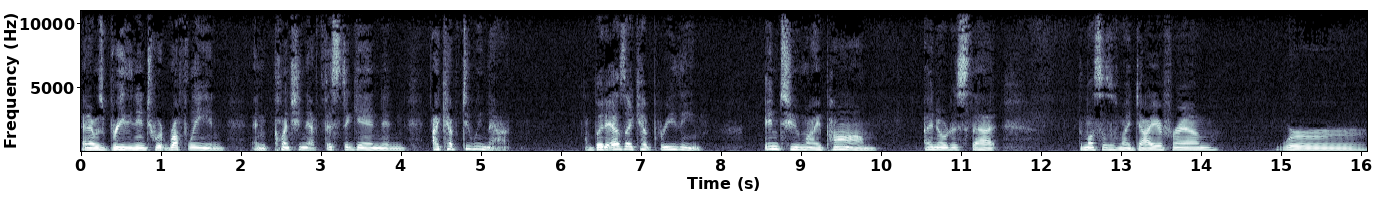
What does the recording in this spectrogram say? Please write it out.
And I was breathing into it roughly and, and clenching that fist again. And I kept doing that. But as I kept breathing into my palm, I noticed that the muscles of my diaphragm were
